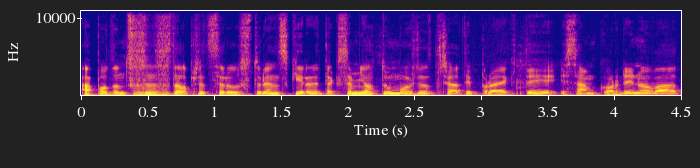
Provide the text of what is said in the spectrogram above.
a potom, co jsem se stal předsedou studentské rady, tak jsem měl tu možnost třeba ty projekty i sám koordinovat.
